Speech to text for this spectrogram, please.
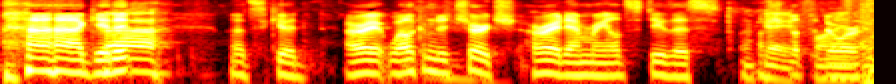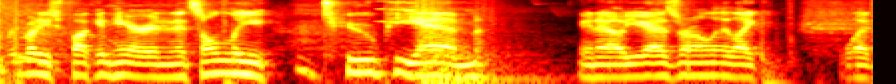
Get it? That's good. All right, welcome to church. All right, Emre, let's do this. Okay, shut the fine. door. Everybody's fucking here, and it's only two p.m. You know, you guys are only like what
